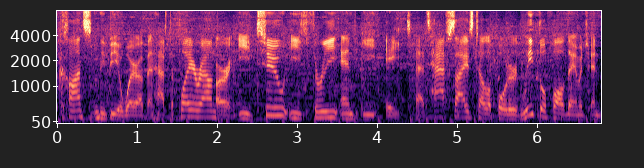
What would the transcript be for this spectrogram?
constantly be aware of and have to play around, are E2, E3, and E8. That's half size teleporter, lethal fall damage, and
